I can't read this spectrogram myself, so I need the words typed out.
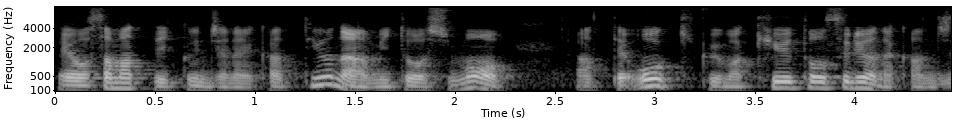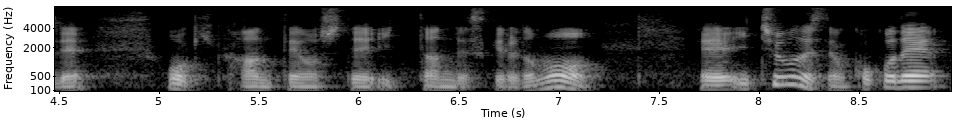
収まっていくんじゃないかっていうような見通しもあって大きくまあ急騰するような感じで大きく反転をしていったんですけれども、えー、一応ですねここで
